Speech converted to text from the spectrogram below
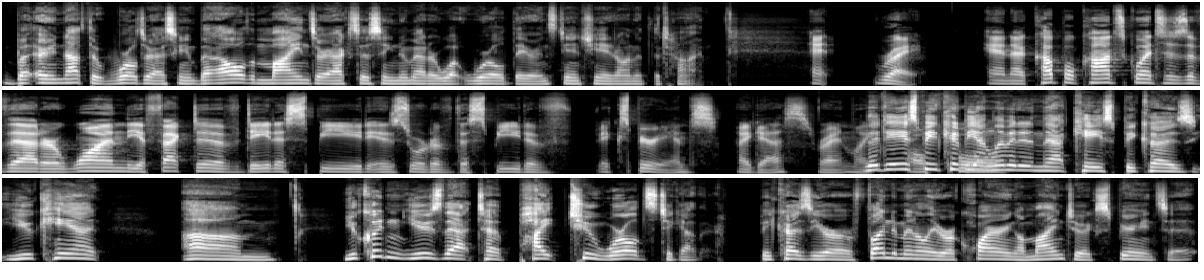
but or not the worlds are asking, but all the minds are accessing no matter what world they are instantiated on at the time. And, right. And a couple consequences of that are one, the effective data speed is sort of the speed of experience, I guess, right? Like the data speed could be unlimited in that case because you can't um you couldn't use that to pipe two worlds together because you're fundamentally requiring a mind to experience it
